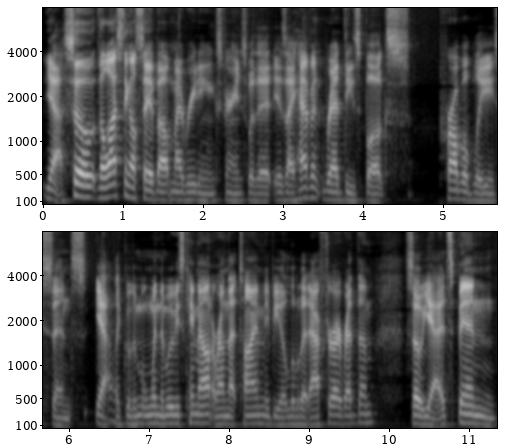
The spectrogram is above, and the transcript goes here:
Yeah. So the last thing I'll say about my reading experience with it is I haven't read these books probably since yeah, like when the movies came out around that time, maybe a little bit after I read them. So yeah, it's been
